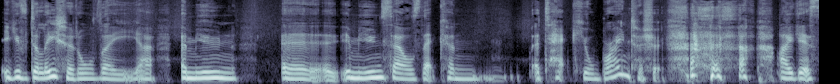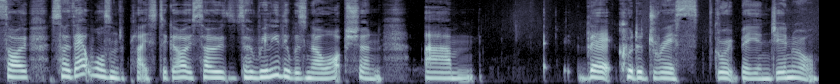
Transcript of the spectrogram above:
you've deleted all the uh, immune uh, immune cells that can attack your brain tissue, I guess. So, so that wasn't a place to go. So, so really, there was no option um, that could address Group B in general.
